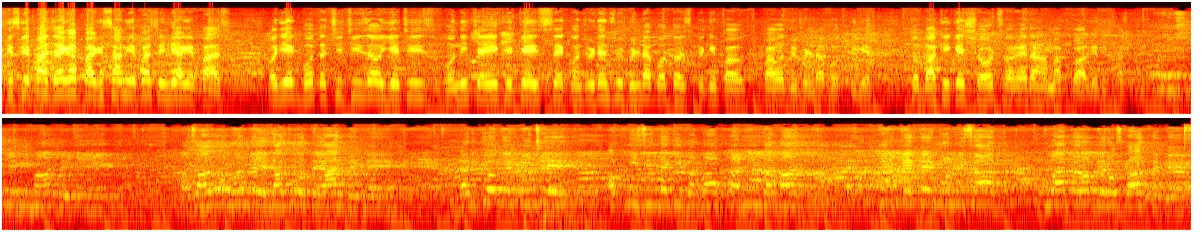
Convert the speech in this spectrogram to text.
किसके पास जाएगा पाकिस्तान के पास इंडिया के पास। और ये एक बहुत अच्छी चीज़ है और ये चीज़ होनी चाहिए क्योंकि इससे कॉन्फिडेंस भी बिल्डअप होता है और स्पीकिंग पावर भी बिल्डअप होती है। तो बाकी के शॉर्ट्स वगैरह हम आपको आगे दिखाते हैं। हैं, लड़कियों के पीछे अपनी ज़िंदगी बर्बाद, तालीम बर्बाद। फिर कहते हैं, मौलवी साहब, दुआ करो, बेरोजगार बैठे हैं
